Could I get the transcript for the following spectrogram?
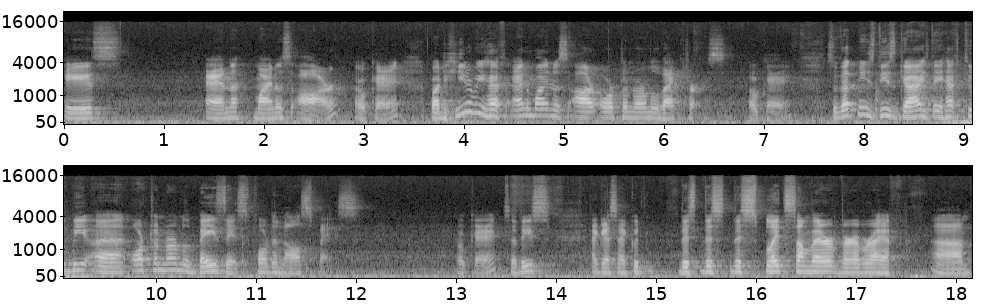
is n minus r, okay? But here we have n minus r orthonormal vectors, okay? So that means these guys, they have to be an orthonormal basis for the null space, okay? So these, I guess I could, this, this, this splits somewhere wherever I have, um,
